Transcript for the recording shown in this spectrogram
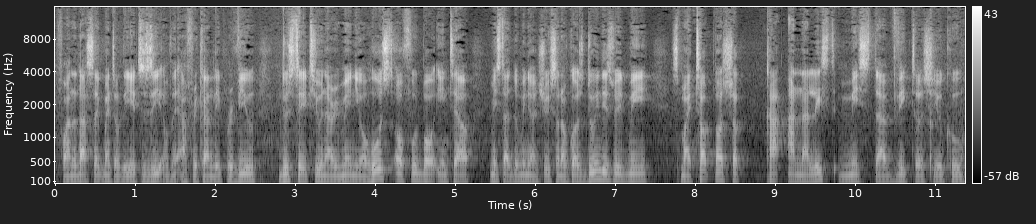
for another segment of the A to Z of the African League Review. Do stay tuned. I remain your host of Football Intel, Mr. Dominion Tricks. And of course, doing this with me is my top notch soccer analyst, Mr. Victor Siokwu.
